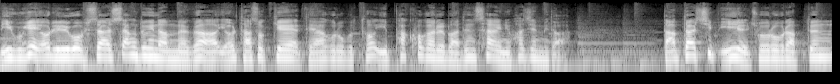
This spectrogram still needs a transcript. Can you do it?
미국의 17살 쌍둥이 남매가 15개 대학으로부터 입학 허가를 받은 사연이 화제입니다. 다음 달 12일 졸업을 앞둔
